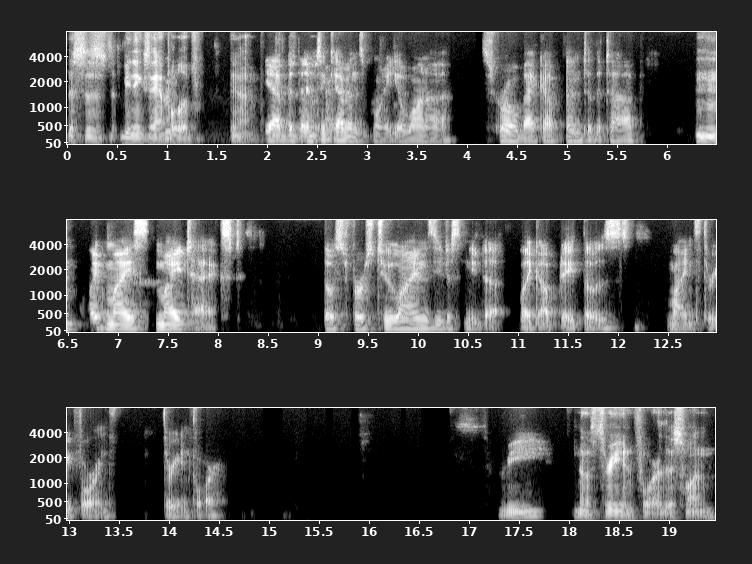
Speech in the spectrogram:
This is be an example of, yeah. yeah, but then to Kevin's point, you'll want to scroll back up then to the top. Mhm. Like my, my text. Those first two lines, you just need to like update those lines three, four, and three and four. Three, no, three and four, this one.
